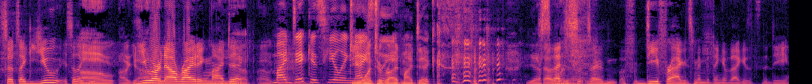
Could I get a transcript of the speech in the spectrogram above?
so it's like you so like Oh, I got you it. are now riding my dick. Yep, okay. My dick is healing Do you nicely. want to ride my dick? yes. So that just no. so defrag just made me think of that because it's the D.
